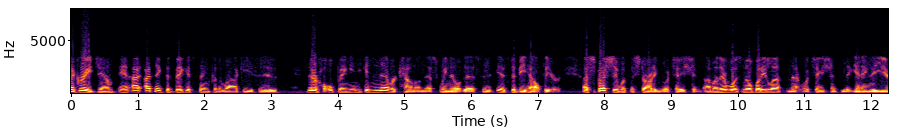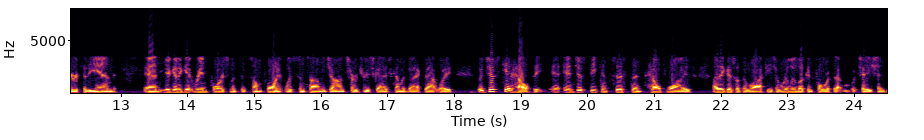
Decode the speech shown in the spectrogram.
Agreed, Jim. And I, I think the biggest thing for the Rockies is they're hoping, and you can never count on this. We know this is to be healthier, especially with the starting rotation. I mean, there was nobody left in that rotation from the beginning of the year to the end, and you're going to get reinforcements at some point with some Tommy John surgeries, guys coming back that way. But just get healthy and, and just be consistent health wise. I think is what the Rockies are really looking for with that rotation.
